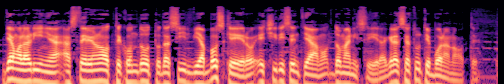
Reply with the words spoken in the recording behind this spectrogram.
Diamo la linea a Stereonotte condotto da Silvia Boschero e ci risentiamo domani sera. Grazie a tutti e buonanotte.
